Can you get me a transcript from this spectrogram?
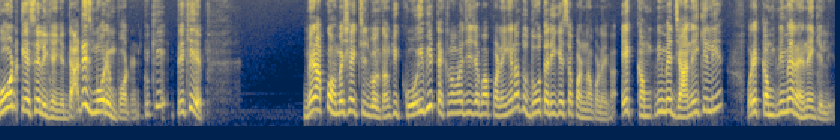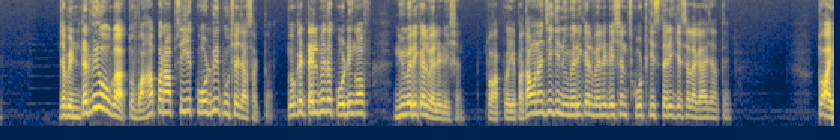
code कैसे लिखेंगे? दैट इज़ मोर इंपॉर्टेंट क्योंकि देखिए, मैं आपको हमेशा एक चीज़ बोलता हूँ कि कोई भी टेक्नोलॉजी जब आप पढ़ेंगे ना तो दो तरीके से पढ़ना पड़ेगा। एक कंपनी में जाने के लिए और एक कंपनी में रहने के लिए। जब इंटरव्यू होगा तो वहाँ पर आपसे ये कोड भी पूछे जा सकते हैं। क्योंकि tell me the coding of numerical validation तो आपको ये पता होना चाहिए कि न्यूमेरिकल वैलिडेशन कोड किस तरीके से लगाए जाते हैं। तो आई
